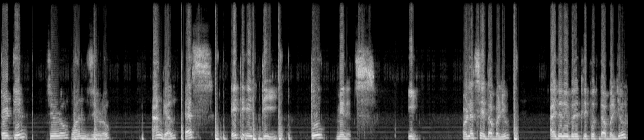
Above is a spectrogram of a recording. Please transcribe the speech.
13010 angle S88D 2 minutes E or let's say W. I deliberately put W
